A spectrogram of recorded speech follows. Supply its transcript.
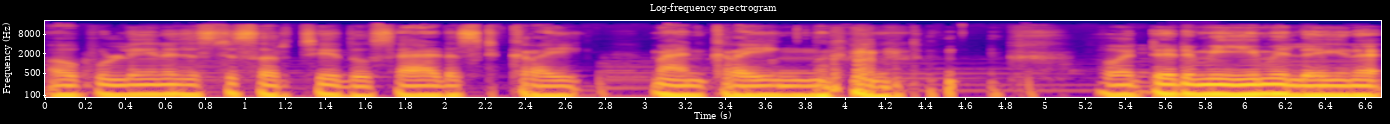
അപ്പോൾ പുള്ളി ഇങ്ങനെ ജസ്റ്റ് സെർച്ച് ചെയ്തു സാഡസ്റ്റ് ക്രൈ മാൻ ക്രൈങ് എന്ന് പറഞ്ഞിട്ട്. മറ്റൊരു മീമില്ല ഇങ്ങനെ.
